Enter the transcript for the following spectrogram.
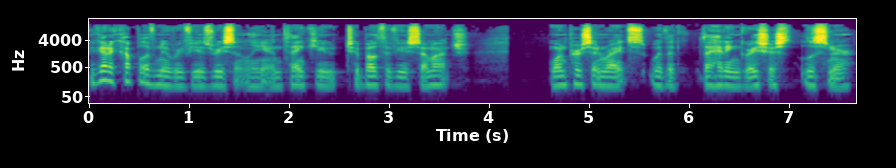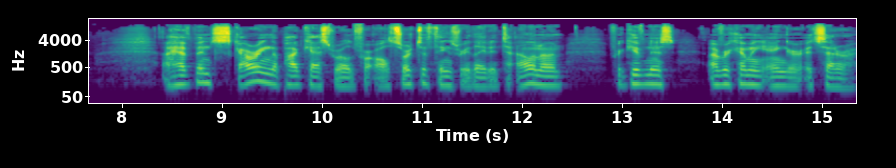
We got a couple of new reviews recently, and thank you to both of you so much. One person writes with the heading Gracious Listener I have been scouring the podcast world for all sorts of things related to Al Anon, forgiveness, overcoming anger, etc.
